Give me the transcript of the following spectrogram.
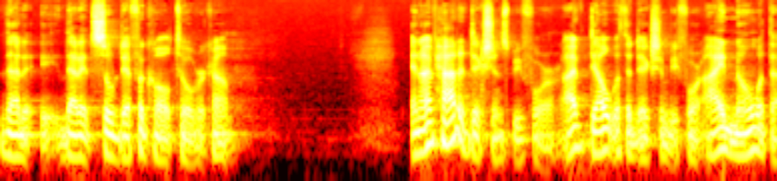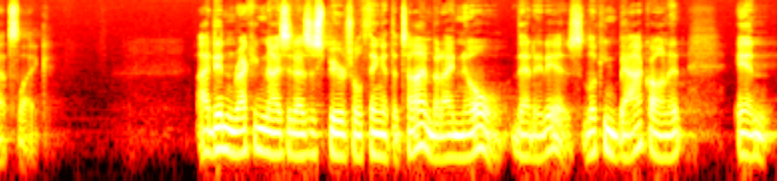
that it, that it's so difficult to overcome. And I've had addictions before. I've dealt with addiction before. I know what that's like. I didn't recognize it as a spiritual thing at the time, but I know that it is. Looking back on it and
